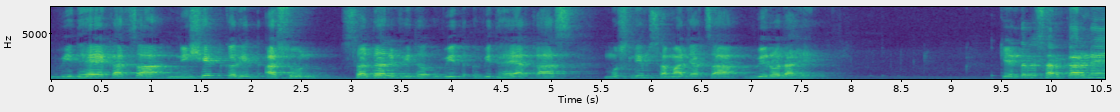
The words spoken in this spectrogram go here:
विधेयकाचा निषेध करीत असून सदर विध विध विधेयकास मुस्लिम समाजाचा विरोध आहे. केंद्र सरकारने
